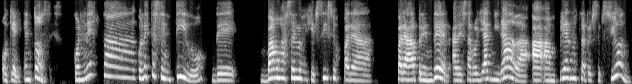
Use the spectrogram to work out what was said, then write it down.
Ok, entonces, con, esta, con este sentido de vamos a hacer los ejercicios para, para aprender a desarrollar mirada, a ampliar nuestra percepción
